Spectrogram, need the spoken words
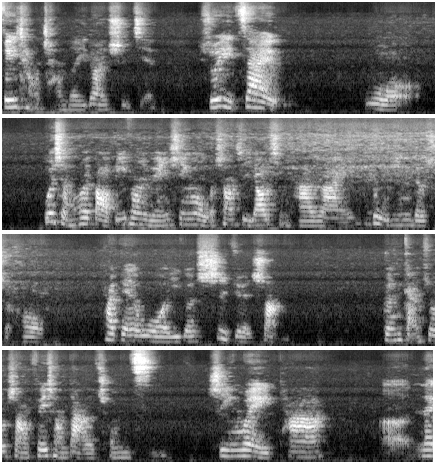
非常长的一段时间。所以在我为什么会把我逼疯的原因，是因为我上次邀请他来录音的时候，他给我一个视觉上跟感受上非常大的冲击，是因为他。呃，那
